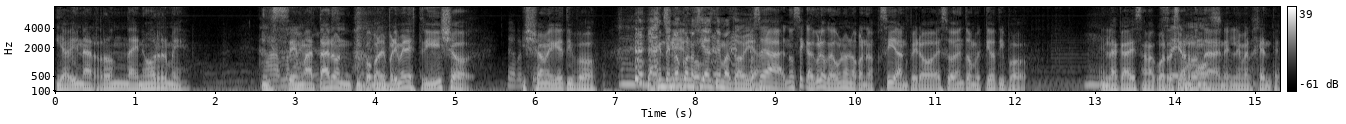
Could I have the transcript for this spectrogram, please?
Y había una ronda enorme. Y Ah, se man. mataron tipo con el primer estribillo. Y yo me quedé tipo. La gente no conocía co- el tema todavía. O sea, no sé, calculo que algunos lo conocían, pero ese momento me quedó tipo en la cabeza, me acuerdo. Sí. Esa ronda en el emergente.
